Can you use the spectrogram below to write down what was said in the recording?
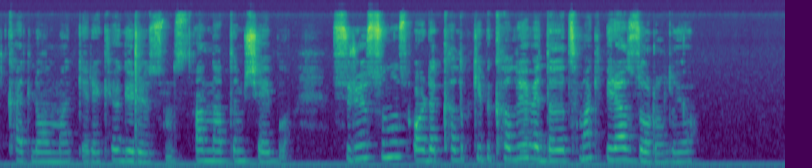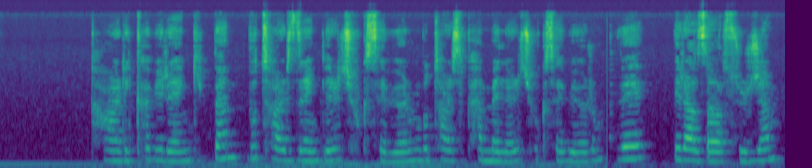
Dikkatli olmak gerekiyor. Görüyorsunuz. Anlattığım şey bu. Sürüyorsunuz orada kalıp gibi kalıyor ve dağıtmak biraz zor oluyor. Harika bir renk. Ben bu tarz renkleri çok seviyorum. Bu tarz pembeleri çok seviyorum. Ve biraz daha süreceğim.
